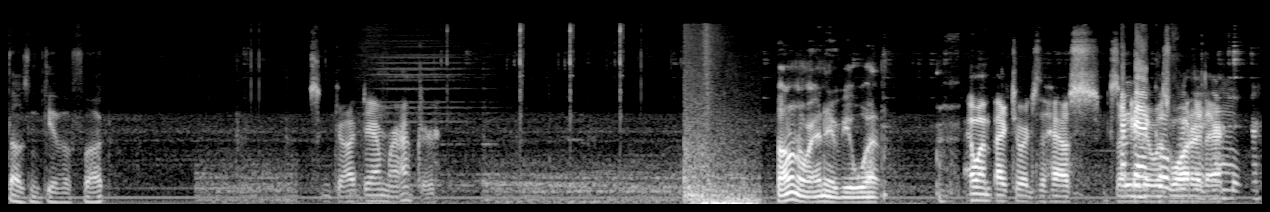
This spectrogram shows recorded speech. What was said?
Doesn't give a fuck. It's a goddamn raptor. I don't know where any of you went. I went back towards the house because I I'm knew back there was water to there. Elmore.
